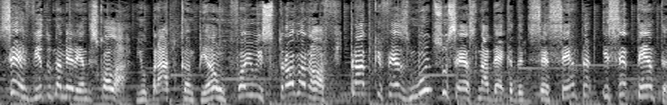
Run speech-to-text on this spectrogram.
servido na merenda escolar. E o prato campeão foi o Strogonoff, prato que fez muito sucesso na década de 60 e 70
